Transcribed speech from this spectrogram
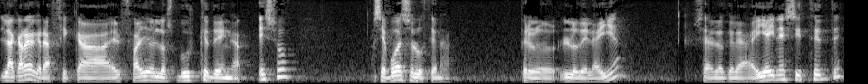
la carga gráfica, el fallo en los bugs que tenga, eso se puede solucionar. Pero lo de la IA, o sea, lo que la IA inexistente,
